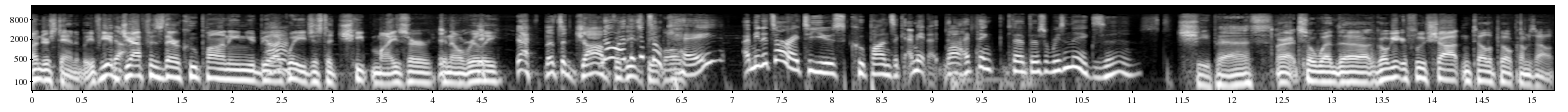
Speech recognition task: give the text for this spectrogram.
Understandably, if you if Yeah. Jeff is there couponing, you'd be like, "What are you, just a cheap miser?" You know, really? Yeah, that's a job No, for I these think it's people. okay. I mean, it's all right to use coupons. I mean, I think that there's a reason they exist. Cheap ass. All right, so when the go get your flu shot until the pill comes out.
